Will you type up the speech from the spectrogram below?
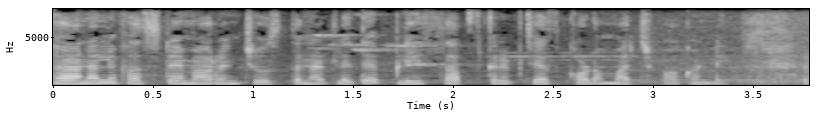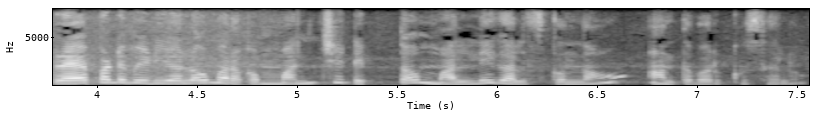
ఛానల్ని ఫస్ట్ టైం ఎవరైనా చూస్తున్నట్లయితే ప్లీజ్ సబ్స్క్రైబ్ చేసుకోవడం మర్చిపోకండి. రేపటి వీడియోలో మరొక మంచి టిప్తో మళ్ళీ కలుసుకుందాం. అంతవరకు సెలవు.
